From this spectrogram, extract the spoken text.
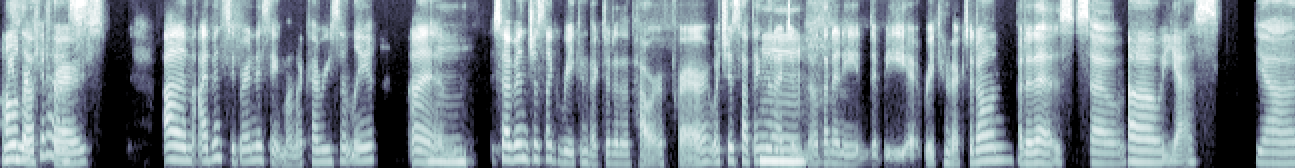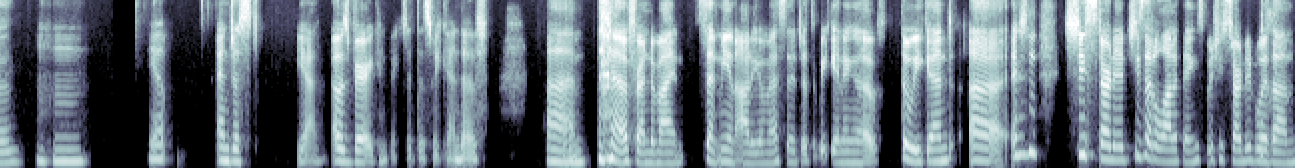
all we of our love kiddos. prayers. Um, I've been super into Saint Monica recently. Um, Mm. so I've been just like reconvicted of the power of prayer, which is something that I didn't know that I needed to be reconvicted on, but it is. So Oh yes. yeah. hmm Yep. And just yeah, I was very convicted this weekend of um a friend of mine sent me an audio message at the beginning of the weekend. Uh and she started, she said a lot of things, but she started with um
